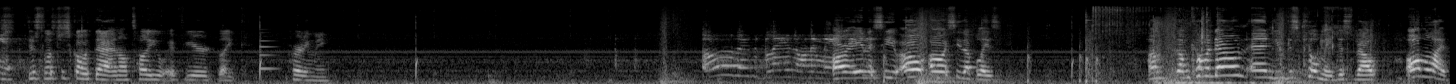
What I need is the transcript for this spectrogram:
Yeah. Just, let's just go with that, and I'll tell you if you're, like, hurting me. Oh, there's a blaze on him. Alright, and I see. Oh, oh, I see that blaze. I'm, I'm coming down, and you just killed me, just about. Oh, I'm alive.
